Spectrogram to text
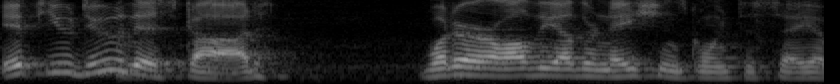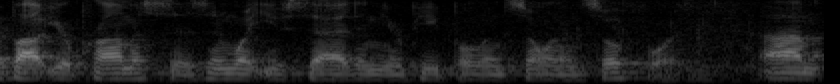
If you do this, God, what are all the other nations going to say about your promises and what you said and your people and so on and so forth? Um,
